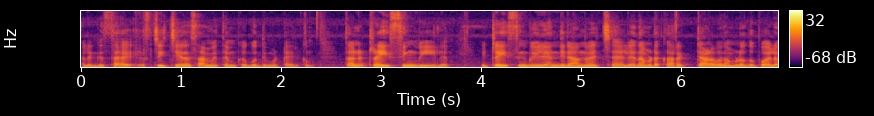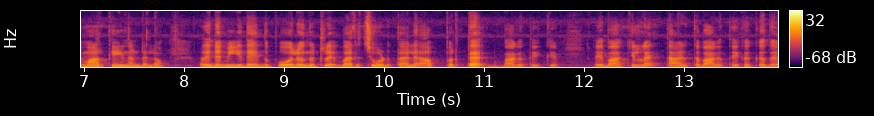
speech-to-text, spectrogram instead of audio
അല്ലെങ്കിൽ സ്റ്റിച്ച് ചെയ്യുന്ന സമയത്ത് നമുക്ക് ബുദ്ധിമുട്ടായിരിക്കും. ഇതാണ് ട്രേസിങ് വീൽ ഈ ട്രേസിങ് വീൽ എന്തിനാന്ന് വെച്ചാൽ നമ്മുടെ കറക്റ്റ് അളവ് നമ്മൾ ഇതുപോലെ മാർക്ക് ചെയ്യുന്നുണ്ടല്ലോ. അതിന്റെ മീതെ ഇതുപോലെ ഒന്ന് വരച്ചു കൊടുത്താൽ അപ്പുറത്തെ ഭാഗത്തേക്ക് അതായത് ബാക്കിയുള്ള താഴത്തെ ഭാഗത്തേക്കൊക്കെ അത്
